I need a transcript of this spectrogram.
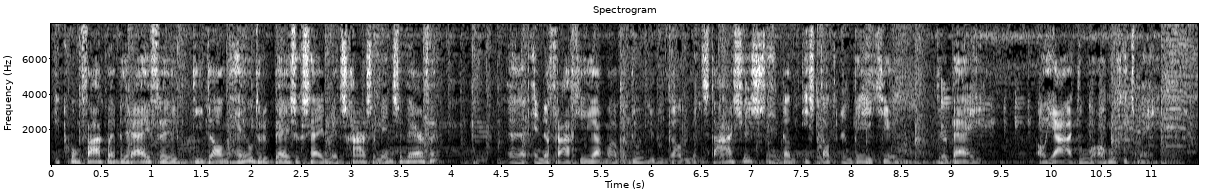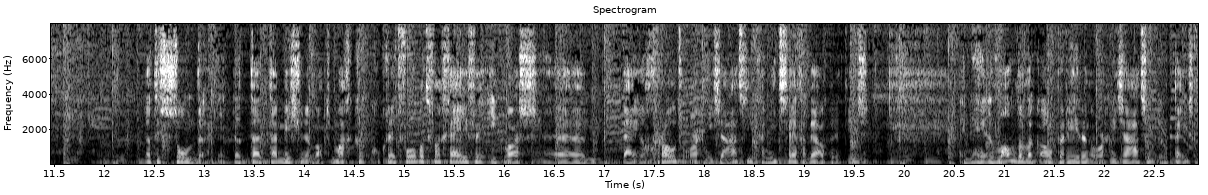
ik kom vaak bij bedrijven die dan heel druk bezig zijn met schaarse mensen werven. Uh, en dan vraag je, ja, maar wat doen jullie dan met stages? En dan is dat een beetje erbij. Oh ja, doen we ook nog iets mee. Dat is zonde. Dat, dat, daar mis je er wat. Mag ik een concreet voorbeeld van geven? Ik was uh, bij een grote organisatie. Ik ga niet zeggen welke het is. Een heel landelijk opererende organisatie. Een Europees Ik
